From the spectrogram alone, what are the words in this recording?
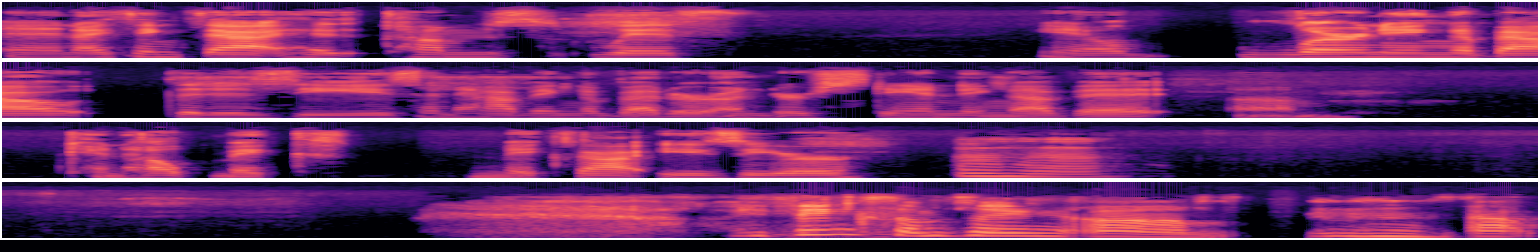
and I think that ha- comes with you know learning about the disease and having a better understanding of it um, can help make make that easier. Mm-hmm. I think something um at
